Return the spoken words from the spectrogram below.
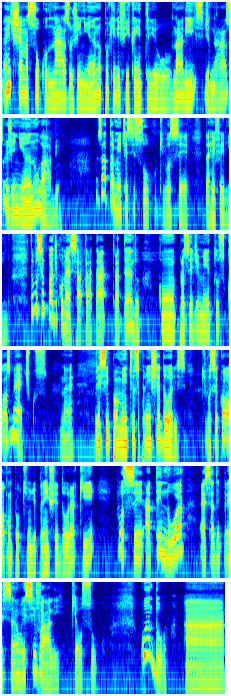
A gente chama suco nasogeniano porque ele fica entre o nariz de naso, geniano, o lábio. Exatamente esse suco que você está referindo. Então você pode começar tratar, tratando com procedimentos cosméticos, né? principalmente os preenchedores, que você coloca um pouquinho de preenchedor aqui, você atenua essa depressão, esse vale que é o suco. Quando a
